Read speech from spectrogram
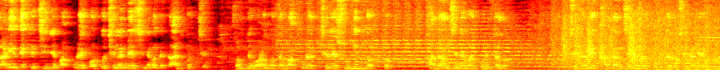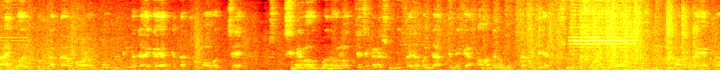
দাঁড়িয়ে দেখেছি যে বাঁকুড়ায় কত ছেলে মেয়ে সিনেমাতে কাজ করছে। সবচেয়ে বড় কথা বাঁকুড়ার ছেলে সুজিত দত্ত, খাদান সিনেমার পরিচালক। সেখানে খাদান সিনেমার পরিচালক, সেখানে রায়গঞ্জ, কলকাতা, বহরমপুর বিভিন্ন জায়গায় আজকে তার প্রোমো হচ্ছে, সিনেমা উদ্বোধন হচ্ছে। সেখানে সুজিতরা যখন যাচ্ছে দেখে আমাদেরও বুকটা ফেটে যাচ্ছে। সুজিতের হচ্ছে। বাঁকুড়ায় একটা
